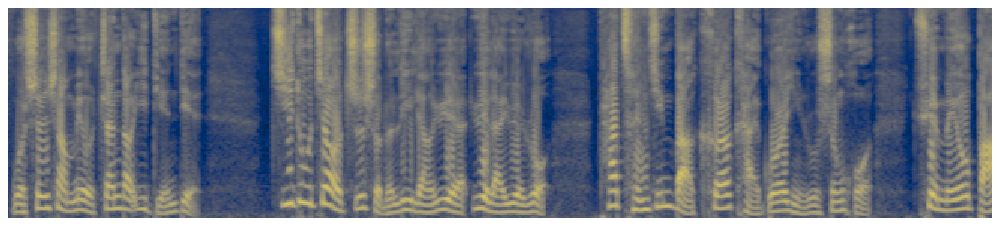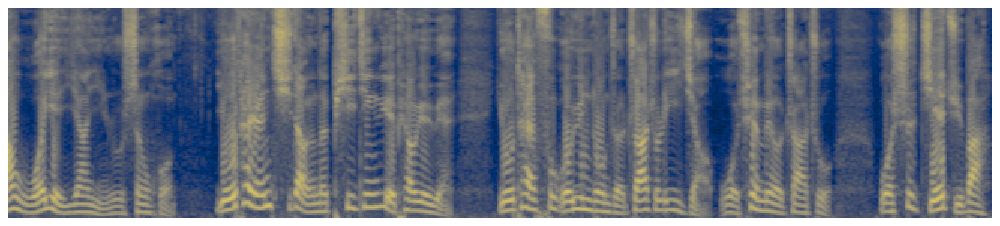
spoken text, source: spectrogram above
我身上没有沾到一点点。基督教之手的力量越越来越弱。他曾经把科尔凯郭尔引入生活，却没有把我也一样引入生活。犹太人祈祷用的披巾越飘越远。犹太复国运动者抓住了一角，我却没有抓住。我是结局吧，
